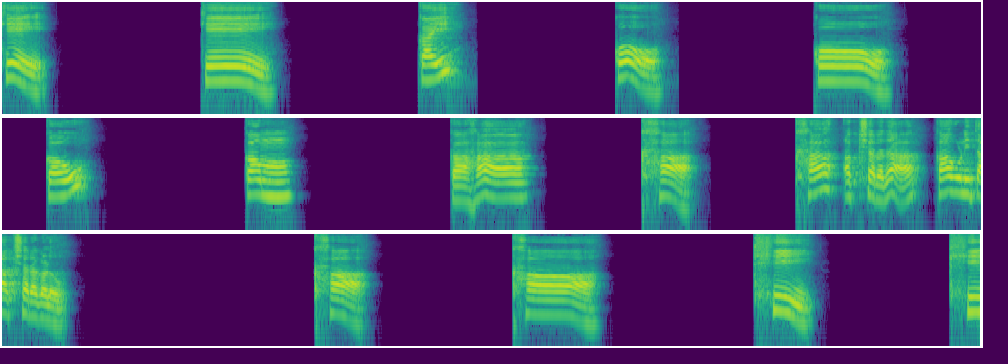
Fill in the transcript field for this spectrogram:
ಕೆ. ಕೆ. ಕೈ. ಕೋ. ಕೋ. ಕೌ, ಕಂ, ಕಹ, ಖ. ಖ ಅಕ್ಷರದ ಕಾಗುಣಿತಾಕ್ಷರಗಳು. ಖ. ಖ. ಖಿ. ಖಿ.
